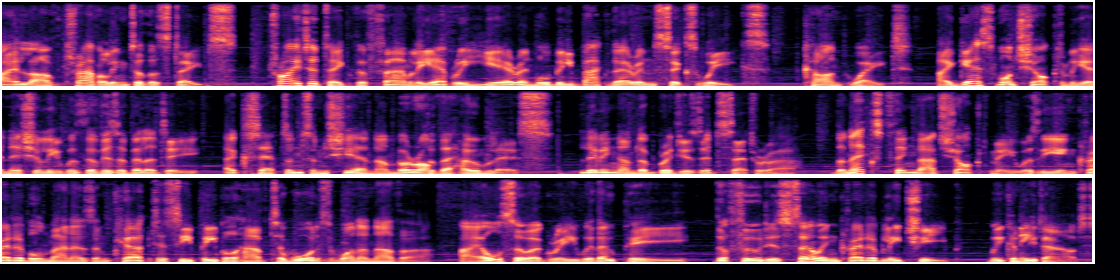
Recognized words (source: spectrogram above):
I love traveling to the states. Try to take the family every year and we'll be back there in 6 weeks. Can't wait. I guess what shocked me initially was the visibility, acceptance and sheer number of the homeless, living under bridges etc. The next thing that shocked me was the incredible manners and courtesy people have towards one another. I also agree with OP. The food is so incredibly cheap. We can eat out,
